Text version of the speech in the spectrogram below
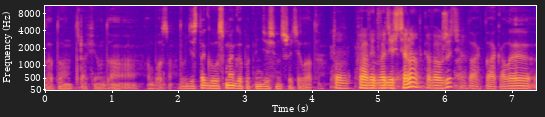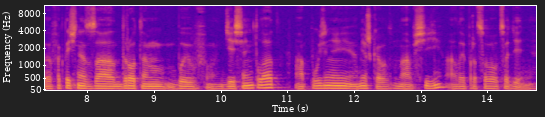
za to trafił do obozu. 28 po 53 lata. To prawie 20 lat, kawał życia. Tak, tak, ale faktycznie za drotem był 10 lat a później mieszkał na wsi, ale pracował codziennie.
